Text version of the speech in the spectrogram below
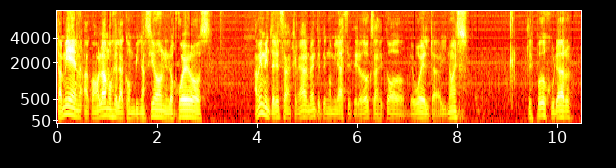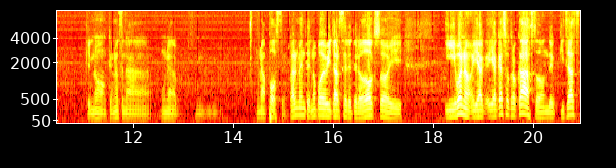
también, ah, cuando hablamos de la combinación en los juegos, a mí me interesan generalmente, tengo miradas heterodoxas de todo, de vuelta, y no es. Les puedo jurar que no, que no es una, una, una pose. Realmente no puedo evitar ser heterodoxo y, y bueno, y, acá es otro caso, donde quizás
